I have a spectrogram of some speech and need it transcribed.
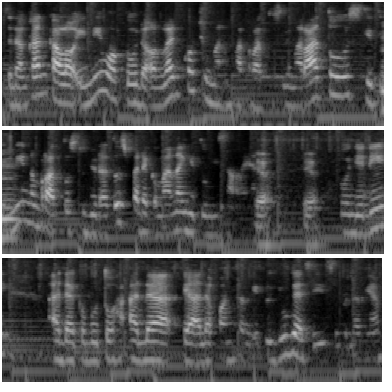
sedangkan kalau ini waktu udah online kok cuma 400 500 gitu hmm. ini 600 700 pada ke mana gitu misalnya yeah, yeah. Tuh, jadi ada kebutuhan ada ya ada concern itu juga sih sebenarnya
